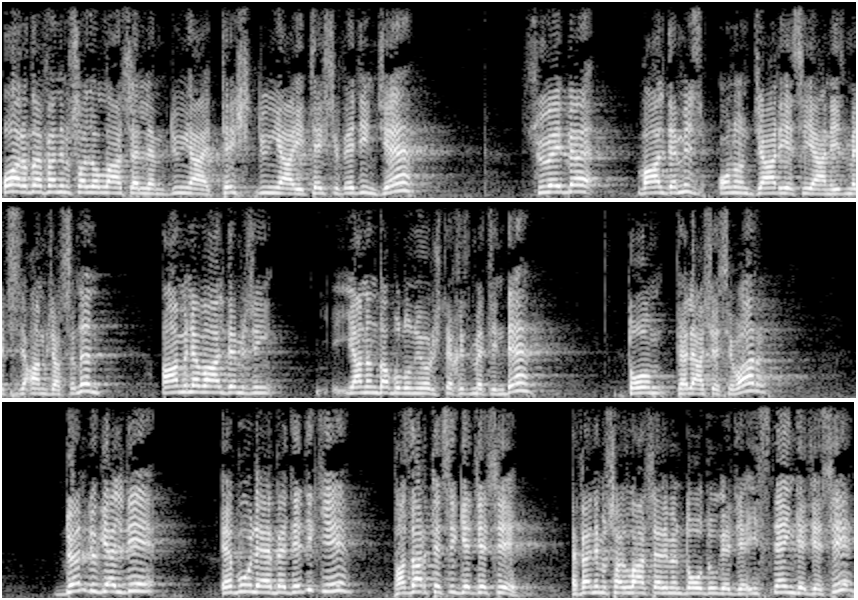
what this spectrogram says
O arada Efendimiz sallallahu aleyhi ve sellem dünyayı, teş, dünyayı teşrif edince Süveybe validemiz onun cariyesi yani hizmetçisi amcasının Amine validemizin yanında bulunuyor işte hizmetinde. Doğum telaşesi var. Döndü geldi Ebu Leheb'e dedi ki pazartesi gecesi Efendimiz sallallahu aleyhi ve sellemin doğduğu gece İsneyn gecesi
